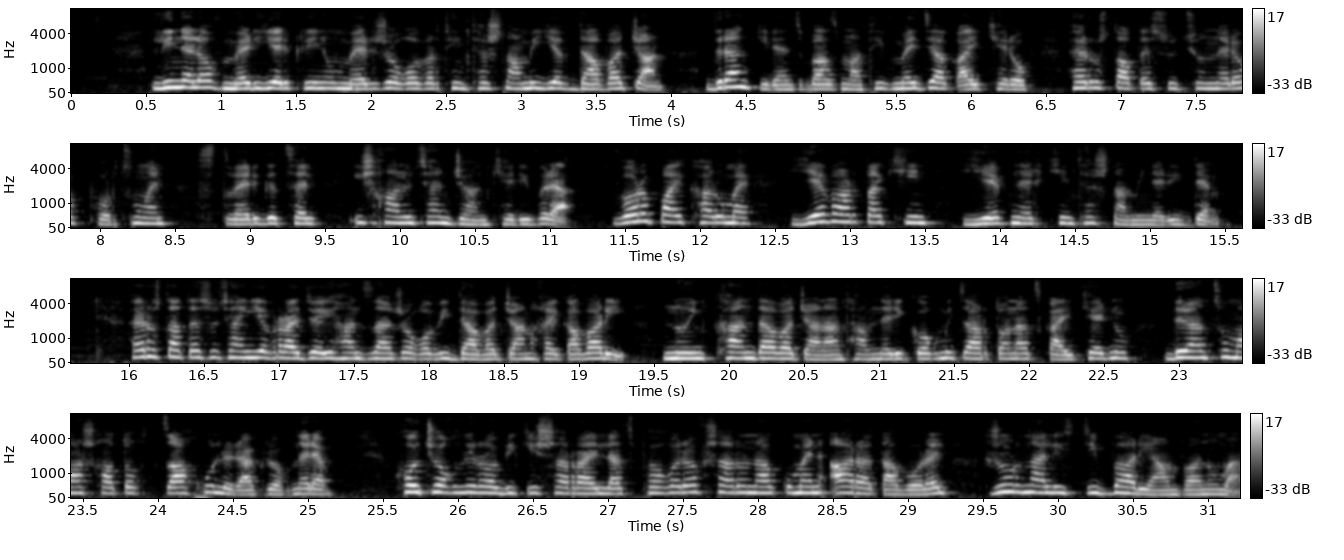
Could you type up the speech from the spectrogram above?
Լինելով մեր երկրին ու մեր ժողովրդին թշնամի եւ դավաճան, դրանք իրենց բազմաթիվ մեդիա կայքերով, հերոստատեսություններով փորձում են ստվեր գցել իշխանության ջանքերի վրա որը պայքարում է եւ արտաքին եւ ներքին թշնամիների դեմ։ Հերոստատեսության եւ ռադիոյի հանձնաժողովի դավաճան ղեկավարի նույնքան դավաճան անդամների կողմից արտոնած կայքերն ու դրանցում աշխատող ծախու լրագրողները Քոչողլի Ռոբիկի շռայլած փողերով շարունակում են արատավորել ժուրնալիստի բարի անվանումը։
